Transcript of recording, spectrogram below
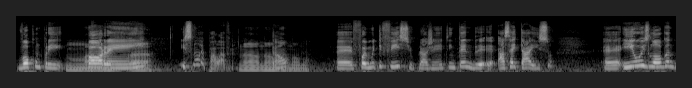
vou cumprir, mas, porém, é. isso não é palavra. Não, não, então, não, não, não. É, foi muito difícil para a gente entender, aceitar isso. É, e o slogan,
